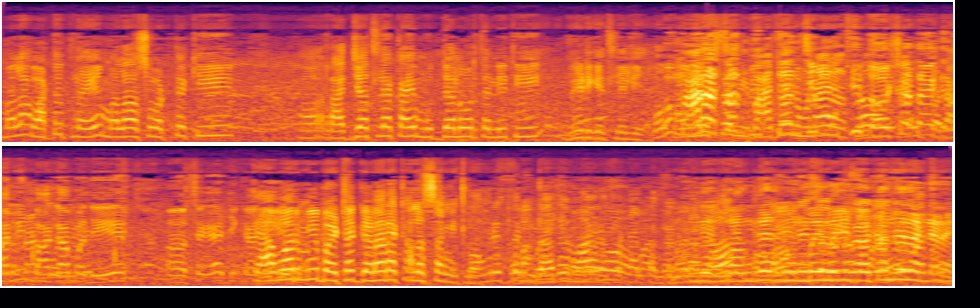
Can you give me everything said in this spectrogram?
मला वाटत नाही. मला असं वाटतं की राज्यातल्या काही मुद्द्यांवर त्यांनी ती भेट घेतलेली आहे. महाराष्ट्रात विभाजन होणार असं दहशत आहे ग्रामीण भागामध्ये अ, सगळ्या ठिकाणी त्यावर मी बैठक घेणार आहे कालच सांगितलं. काँग्रेसचं काँग्रेस मुंबईमध्ये स्वतंत्र लढणार आहे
